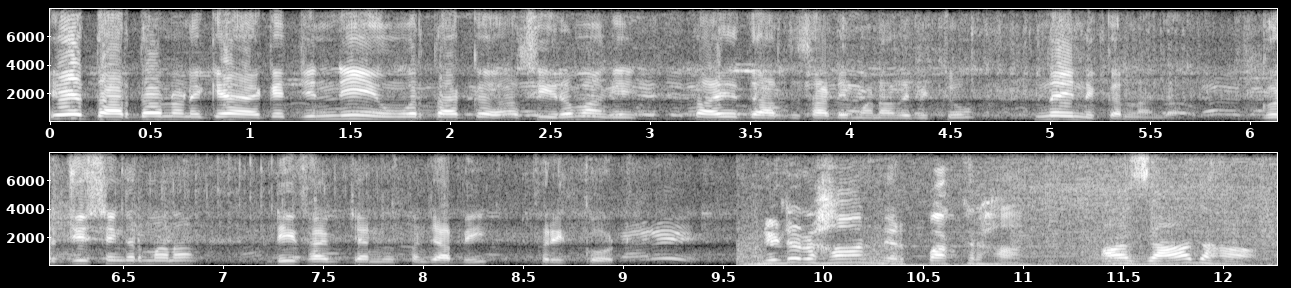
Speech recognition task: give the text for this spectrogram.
ਇਹ ਦਰਦ ਉਹਨਾਂ ਨੇ ਕਿਹਾ ਹੈ ਕਿ ਜਿੰਨੀ ਉਮਰ ਤੱਕ ਅਸੀਂ ਰਵਾਂਗੇ ਤਾਂ ਇਹ ਦਰਦ ਸਾਡੇ ਮਨਾਂ ਦੇ ਵਿੱਚੋਂ ਨਹੀਂ ਨਿਕਲਣਾਗਾ ਗੁਰਜੀਤ ਸਿੰਘ ਰਮਾਣਾ D5 ਚੈਨਲ ਪੰਜਾਬੀ ਫਰੀਦਕੋਟ। ਨਿਡਰ ਹਾਂ ਨਿਰਪੱਖ ਰਹਾਂਗੇ। ਆਜ਼ਾਦ ਹਾਂ।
